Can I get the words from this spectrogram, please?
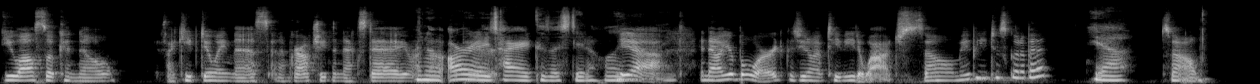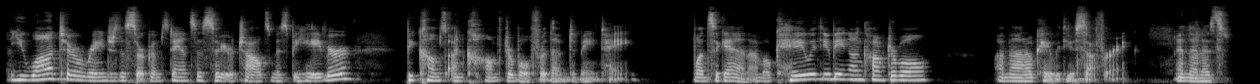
you also can know if I keep doing this and I'm grouchy the next day or I'm And I'm already tired because I stayed up late. Yeah. And now you're bored because you don't have TV to watch. So maybe just go to bed. Yeah. So you want to arrange the circumstances so your child's misbehavior becomes uncomfortable for them to maintain. Once again, I'm okay with you being uncomfortable. I'm not okay with you suffering. And then as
